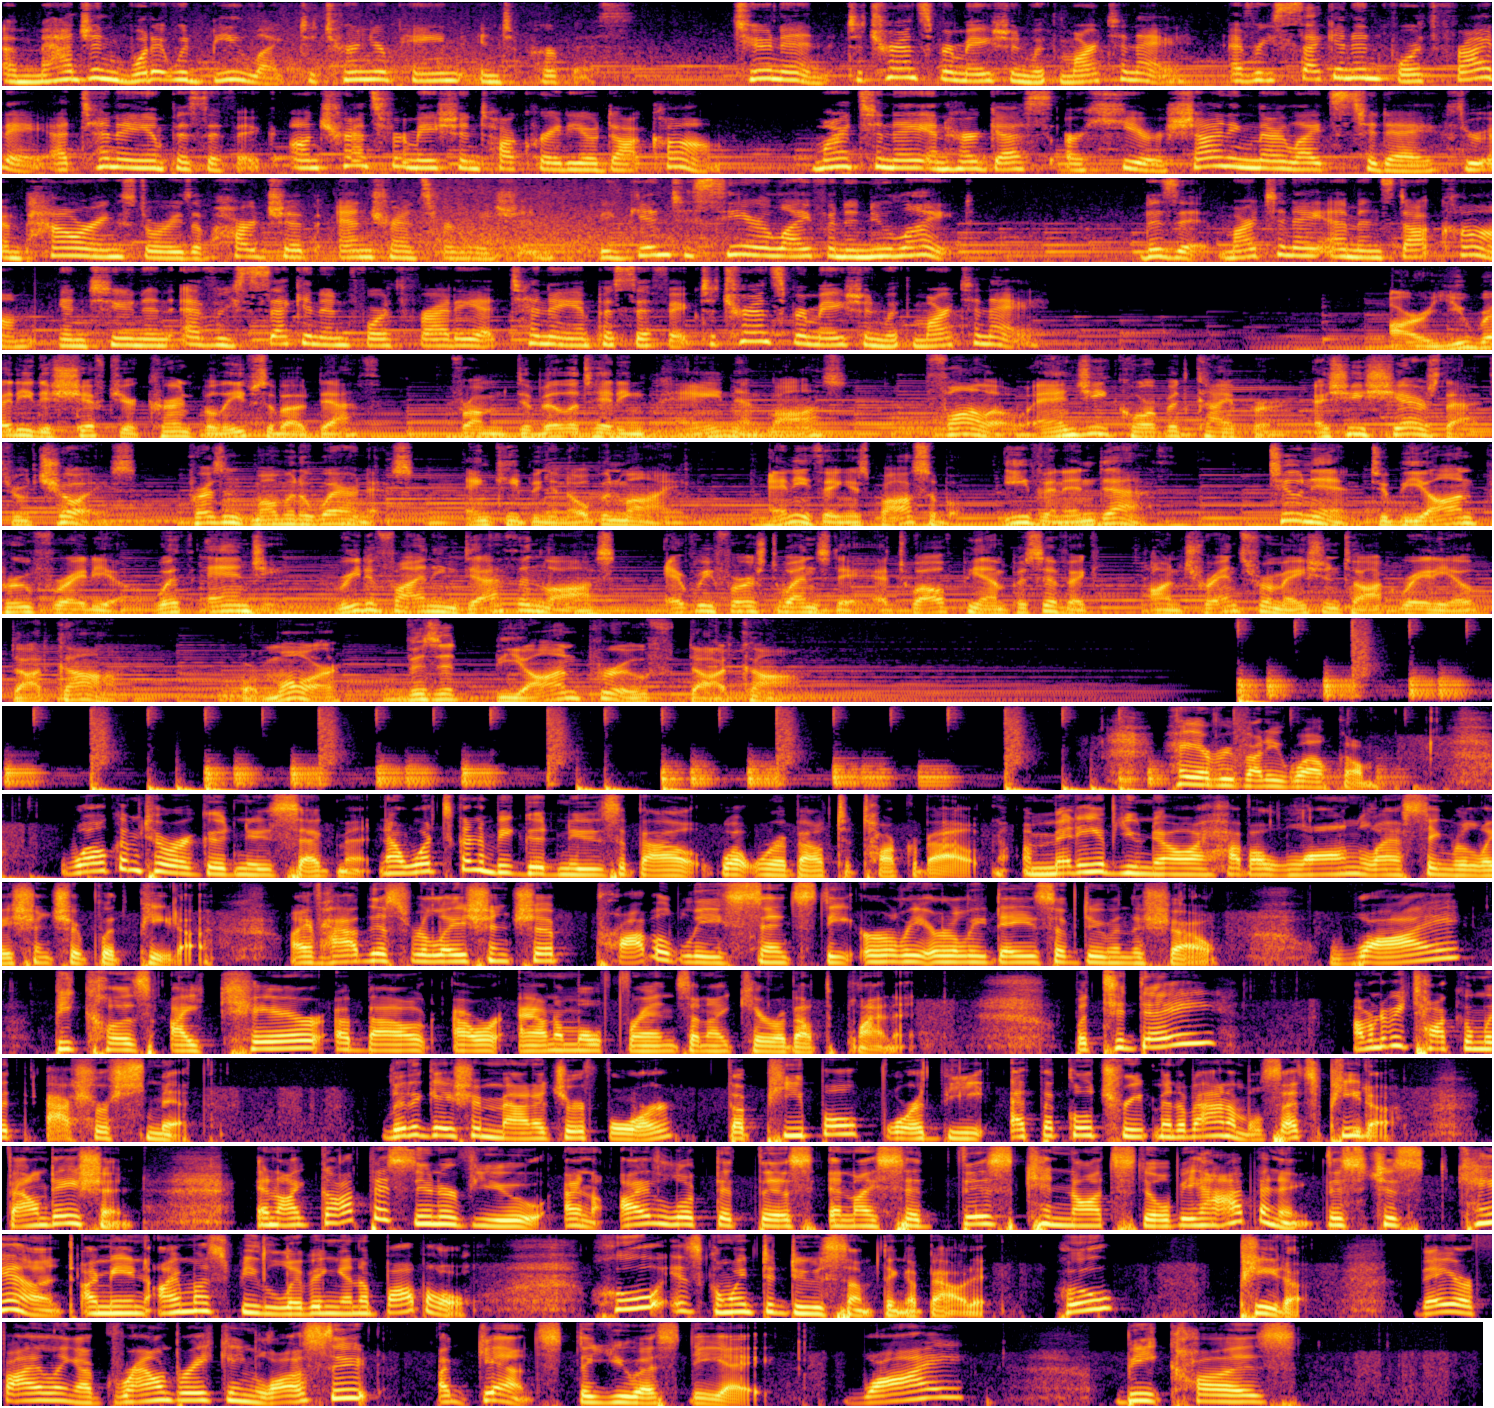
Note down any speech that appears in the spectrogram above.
Imagine what it would be like to turn your pain into purpose. Tune in to Transformation with Martinet every second and fourth Friday at 10 a.m. Pacific on TransformationTalkRadio.com. Martinet and her guests are here shining their lights today through empowering stories of hardship and transformation. Begin to see your life in a new light. Visit martinetemmons.com and tune in every second and fourth Friday at 10 a.m. Pacific to Transformation with Martinet. Are you ready to shift your current beliefs about death? From debilitating pain and loss? Follow Angie Corbett Kuiper as she shares that through choice, present moment awareness, and keeping an open mind. Anything is possible, even in death. Tune in to Beyond Proof Radio with Angie, redefining death and loss every first Wednesday at 12 p.m. Pacific on TransformationTalkRadio.com. For more, visit BeyondProof.com. Hey, everybody, welcome. Welcome to our good news segment. Now, what's going to be good news about what we're about to talk about? Uh, many of you know I have a long lasting relationship with PETA. I've had this relationship probably since the early, early days of doing the show. Why? Because I care about our animal friends and I care about the planet. But today, I'm going to be talking with Asher Smith, litigation manager for the People for the Ethical Treatment of Animals. That's PETA Foundation. And I got this interview and I looked at this and I said, this cannot still be happening. This just can't. I mean, I must be living in a bubble. Who is going to do something about it? Who? PETA. They are filing a groundbreaking lawsuit against the USDA. Why? Because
